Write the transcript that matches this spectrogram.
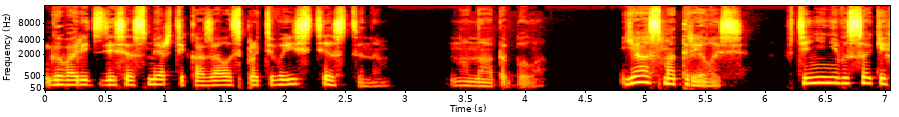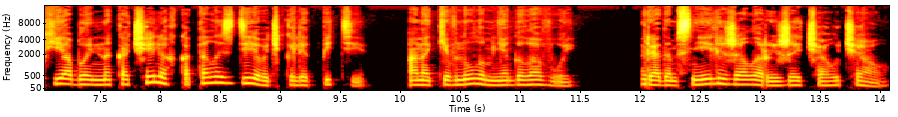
Говорить здесь о смерти казалось противоестественным, но надо было. Я осмотрелась. В тени невысоких яблонь на качелях каталась девочка лет пяти. Она кивнула мне головой. Рядом с ней лежала рыжая чау-чау.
